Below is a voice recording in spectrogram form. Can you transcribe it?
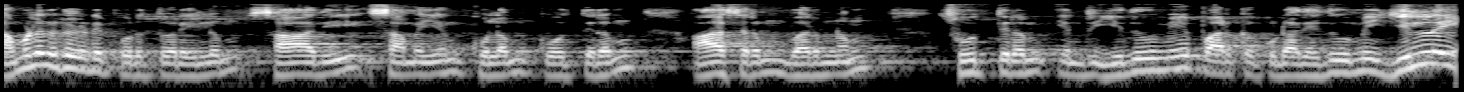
தமிழர்களை பொறுத்தவரையிலும் சாதி சமயம் குலம் கோத்திரம் ஆசிரம் வர்ணம் சூத்திரம் என்று எதுவுமே பார்க்கக்கூடாது எதுவுமே இல்லை.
